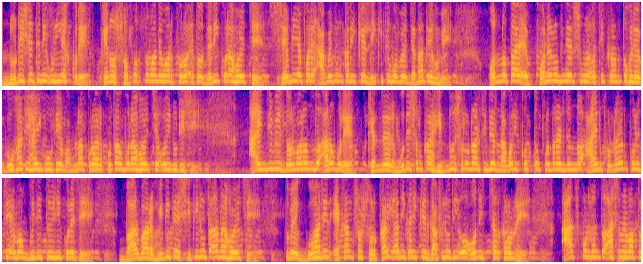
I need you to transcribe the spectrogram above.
নোটিশে তিনি উল্লেখ করেন, কেন শপথনামা নেওয়ার পরও এত দেরি করা হয়েছে? সে ব্যাপারে আবেদনকারীকে লিখিতভাবে জানাতে হবে। অন্যথায় পনেরো দিনের সময় অতিক্রান্ত হলে গৌহাটি হাইকোর্টে মামলা করার কথা বলা হয়েছে ওই নোটিশে। আইনজীবী দরবানন্দ আরও বলেন, কেন্দ্রের মোদী সরকার হিন্দু শরণার্থীদের নাগরিকত্ব প্রদানের জন্য আইন প্রণয়ন করেছে এবং বিধি তৈরি করেছে। বারবার বিধিতে শিথিলতা আনা হয়েছে। তবে গুয়াহাটির একাংশ সরকারি আধিকারিকের গাফিলতি ও অনিচ্ছার কারণে আজ পর্যন্ত আসামে মাত্র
